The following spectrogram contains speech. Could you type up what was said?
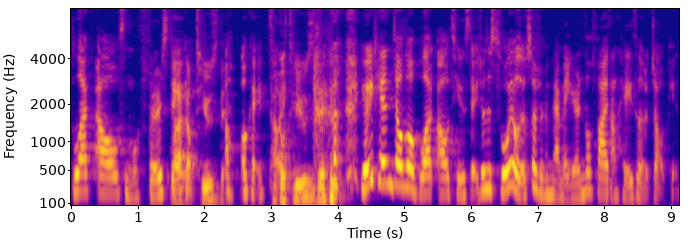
Blackout 什么 Thursday？Blackout Tuesday。哦，OK，Taco Tuesday。有一天叫做 Blackout Tuesday，就是所有的社群平台每个人都发一张黑色的照片。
